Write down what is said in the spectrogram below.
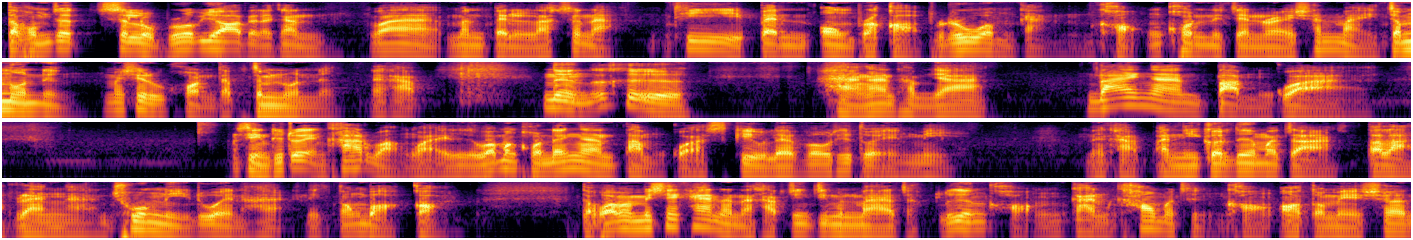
แต่ผมจะสรุปรวบยอดไปแล้วกัน ว่ามันเป็นลักษณะที่เป็นองค์ประกอบร่วมกัน ของคนใน generation ใหม่จำนวนหนึ่ง ไม่ใช่ทุกคนแต่จำนวนหนึ่งนะครับหนึ่งก็คือหางานทำยาก ได้งานต่ำกว่า สิ่งที่ตัวเองคาดหวังไว้ หรือว่าบางคนได้งานต่ำกว่า skill level ที่ตัวเองมีนะครับ อันนี้ก็เรื่องมาจากตลาดแรงงานช่วงนี้ด้วยนะฮะนี่ต้องบอกก่อน แต่ว่ามันไม่ใช่แค่นั้นนะครับ จริง ๆ มันมาจากเรื่องของการเข้ามาถึงของ automation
